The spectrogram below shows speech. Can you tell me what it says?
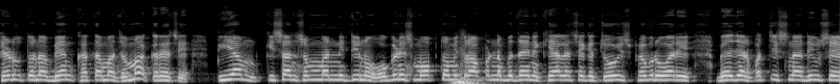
ખેડૂતોના બેંક ખાતામાં જમા કરે છે. પીએમ કિસાન સન્માન નિધિનો ઓગણીસમો હપ્તો, મિત્રો, આપણને બધાને ખ્યાલ હશે કે ચોવીસ ફેબ્રુઆરી બે હજાર પચીસના દિવસે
